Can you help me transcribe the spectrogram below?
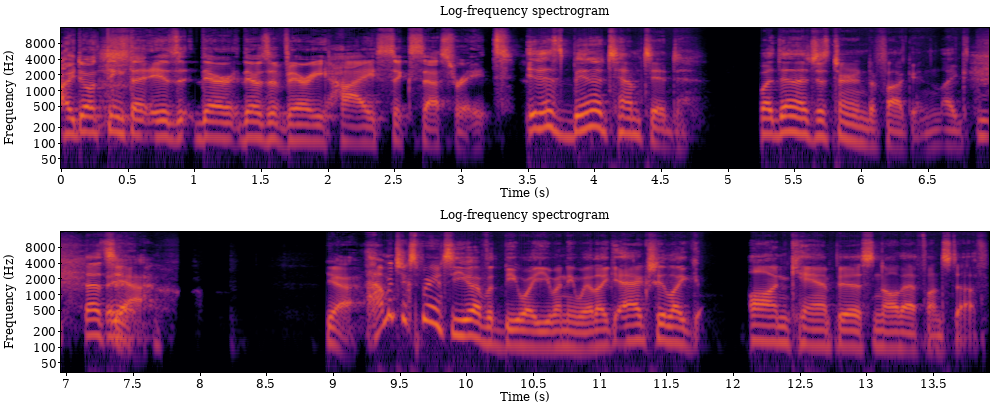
I don't think that is there there's a very high success rate. it has been attempted, but then it just turned into fucking like that's it. yeah. Yeah. How much experience do you have with BYU anyway? Like actually like on campus and all that fun stuff.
